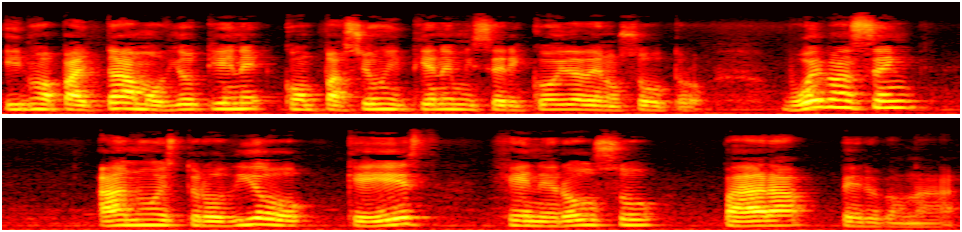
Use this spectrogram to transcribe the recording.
y nos apartamos, Dios tiene compasión y tiene misericordia de nosotros. Vuélvanse a nuestro Dios que es generoso para perdonar.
